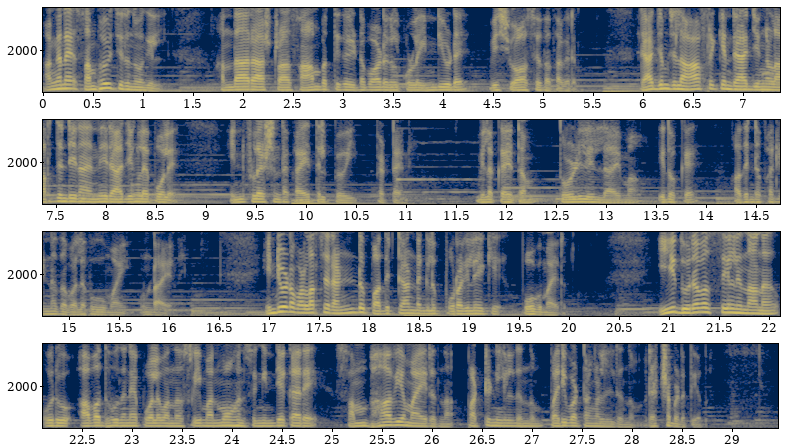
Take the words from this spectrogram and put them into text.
അങ്ങനെ സംഭവിച്ചിരുന്നുവെങ്കിൽ അന്താരാഷ്ട്ര സാമ്പത്തിക ഇടപാടുകൾക്കുള്ള ഇന്ത്യയുടെ വിശ്വാസ്യത തകരും. രാജ്യം ചില ആഫ്രിക്കൻ രാജ്യങ്ങൾ അർജന്റീന എന്നീ രാജ്യങ്ങളെപ്പോലെ ഇൻഫ്ലേഷന്റെ കയത്തിൽ പോയി പെട്ടേനെ. വിലക്കയറ്റം തൊഴിലില്ലായ്മ ഇതൊക്കെ അതിന്റെ പരിണത ഫലഭവുമായി ഉണ്ടായേനെ. ഇന്ത്യയുടെ വളർച്ച രണ്ട് പതിറ്റാണ്ടെങ്കിലും പുറകിലേക്ക് പോകുമായിരുന്നു. ഈ ദുരവസ്ഥയിൽ നിന്നാണ് ഒരു അവധൂതനെ പോലെ വന്ന ശ്രീ മൻമോഹൻ സിംഗ് ഇന്ത്യക്കാരെ സംഭാവ്യമായിരുന്ന പട്ടിണിയിൽ നിന്നും പരിവട്ടങ്ങളിൽ നിന്നും രക്ഷപ്പെടുത്തിയത്.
